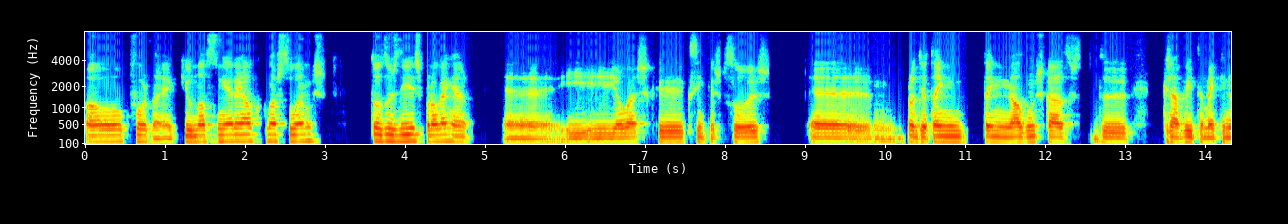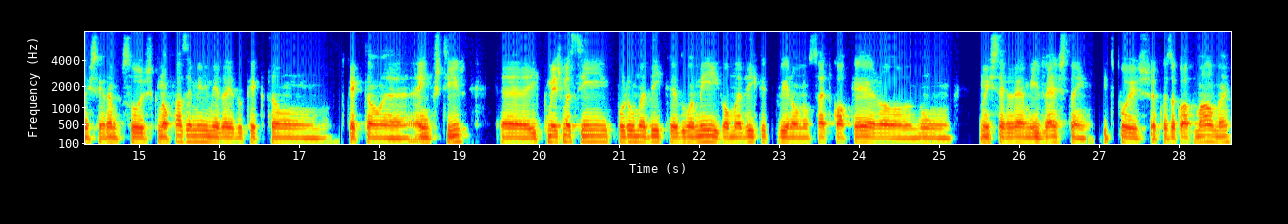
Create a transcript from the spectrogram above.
ou o que for, não é? Que o nosso dinheiro é algo que nós suamos todos os dias para o ganhar. Uh, e, e, eu acho que, que, sim, que as pessoas. Uh, pronto, eu tenho, tenho alguns casos de que já vi também aqui no Instagram pessoas que não fazem a mínima ideia do que é que estão, do que é que estão a, a investir uh, e que mesmo assim por uma dica de um amigo ou uma dica que viram num site qualquer ou num, no Instagram investem e depois a coisa corre mal, não é?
